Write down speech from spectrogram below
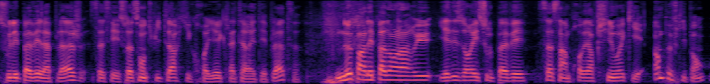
Sous les pavés la plage. Ça c'est les 68 arts qui croyaient que la terre était plate. Ne parlez pas dans la rue. Il y a des oreilles sous le pavé. Ça c'est un proverbe chinois qui est un peu flippant.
